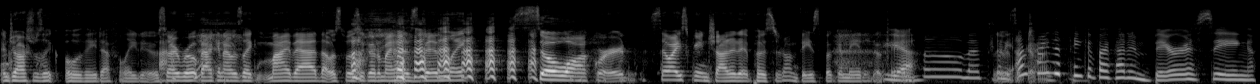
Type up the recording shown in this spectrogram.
And Josh was like, "Oh, they definitely do." So I wrote back, and I was like, "My bad. That was supposed to go to my husband." Like, so awkward. So I screenshotted it, posted it on Facebook, and made it okay. Yeah. Oh, that's It funny. was a I'm trying one. to think if I've had embarrassing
